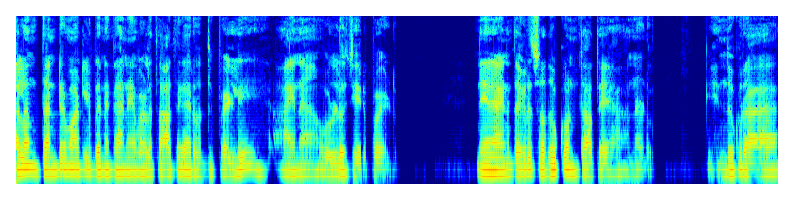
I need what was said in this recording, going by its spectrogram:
చలం తండ్రి మాటలు వినగానే వాళ్ళ తాతగారి వద్దకు వెళ్ళి ఆయన ఒళ్ళో చేరిపోయాడు. నేను ఆయన దగ్గర చదువుకోను తాతయ్య అన్నాడు. ఎందుకురా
